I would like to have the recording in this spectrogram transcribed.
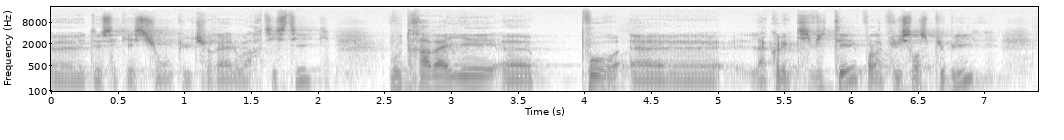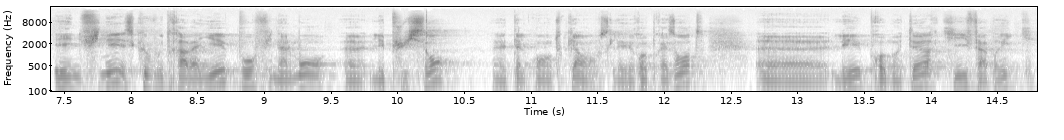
euh, de ces questions culturelles ou artistiques. Vous travaillez pour la collectivité, pour la puissance publique. Et in fine, est-ce que vous travaillez pour finalement les puissants euh, tel qu'en tout cas on se les représente, euh, les promoteurs qui fabriquent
